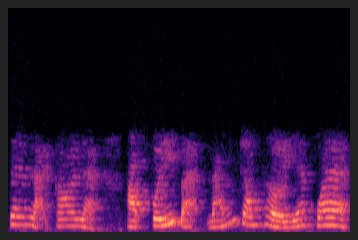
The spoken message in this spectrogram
xem lại coi là học phí bạn đóng trong thời gian qua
